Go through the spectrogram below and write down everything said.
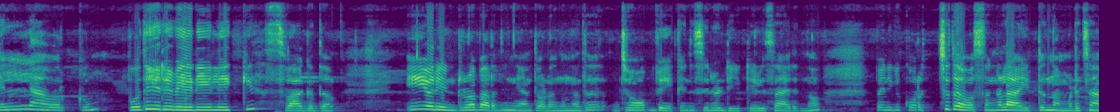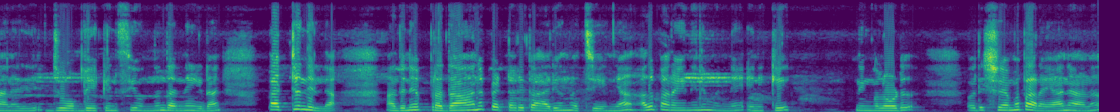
എല്ലാവർക്കും പുതിയൊരു വീഡിയോയിലേക്ക് സ്വാഗതം. ഈ ഒരു ഇൻട്രോ പറഞ്ഞ് ഞാൻ തുടങ്ങുന്നത് ജോബ് വേക്കൻസിയുടെ ഡീറ്റെയിൽസ് ആയിരുന്നു. അപ്പോൾ എനിക്ക് കുറച്ച് ദിവസങ്ങളായിട്ട് നമ്മുടെ ചാനലിൽ ജോബ് വേക്കൻസി ഒന്നും തന്നെ ഇടാൻ പറ്റുന്നില്ല. അതിന് പ്രധാനപ്പെട്ട ഒരു കാര്യം എന്ന് വെച്ച് കഴിഞ്ഞാൽ അത് പറയുന്നതിന് മുന്നേ എനിക്ക് നിങ്ങളോട് ഒരു ക്ഷമ പറയാനാണ്.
